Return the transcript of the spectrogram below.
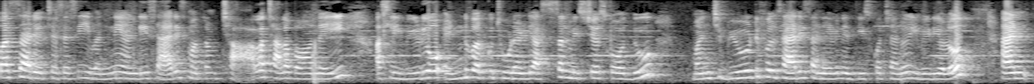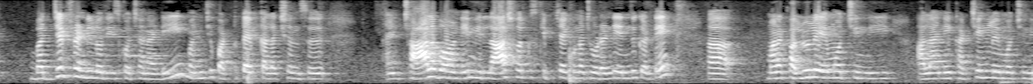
ఫస్ట్ శారీ వచ్చేసేసి ఇవన్నీ అండి. శారీస్ మాత్రం చాలా చాలా బాగున్నాయి. అసలు ఈ వీడియో ఎండ్ వరకు చూడండి. అస్సలు మిస్ చేసుకోవద్దు. మంచి బ్యూటిఫుల్ శారీస్ అనేవి నేను తీసుకొచ్చాను ఈ వీడియోలో. అండ్ బడ్జెట్ ఫ్రెండ్లీలో తీసుకొచ్చానండి. మంచి పట్టు టైప్ కలెక్షన్స్. అండ్ చాలా బాగున్నాయి. మీరు లాస్ట్ వరకు స్కిప్ చేయకుండా చూడండి. ఎందుకంటే మన కళ్ళులో ఏమొచ్చింది అలానే కట్చింగ్లో ఏమొచ్చింది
